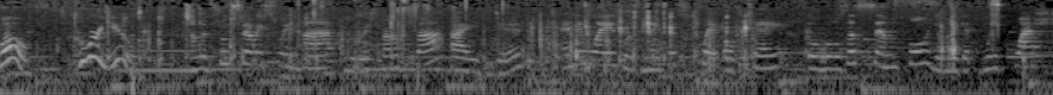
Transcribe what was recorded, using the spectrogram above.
Whoa, who are you? I'm the tooth fairy, sweetheart. You a? I did. Anyways, let's make this quick, okay? The rules are simple. You only get three questions,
